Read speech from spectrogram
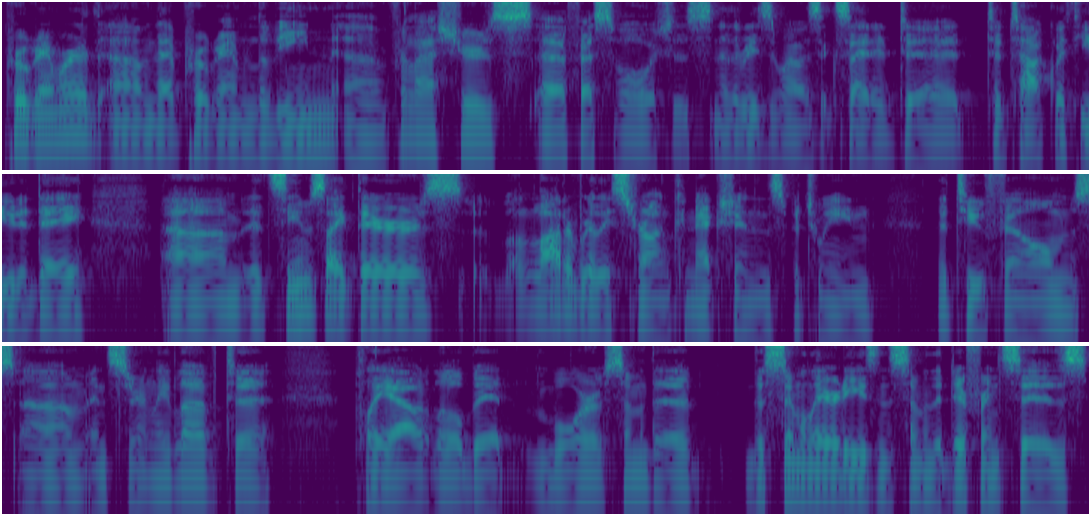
programmer um, that programmed Levine um, for last year's uh, festival, which is another reason why I was excited to to talk with you today. Um, it seems like there's a lot of really strong connections between the two films, um, and certainly love to play out a little bit more of some of the the similarities and some of the differences.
